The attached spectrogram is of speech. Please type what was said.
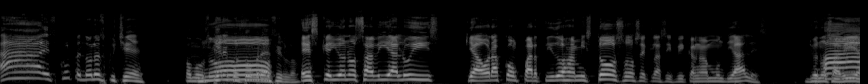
ah, disculpe, no lo escuché, como usted tiene costumbre No, de decirlo. es que yo no sabía, Luis, que ahora con partidos amistosos se clasifican a mundiales. Yo no sabía.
